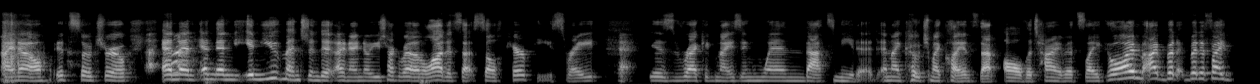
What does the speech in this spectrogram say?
I know. It's so true. And then, and then, and you've mentioned it, and I know you talk about it a lot. It's that self care piece, right? Yeah. Is recognizing when that's needed. And I coach my clients that all the time. It's like, oh, I'm, I, but, but if I,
